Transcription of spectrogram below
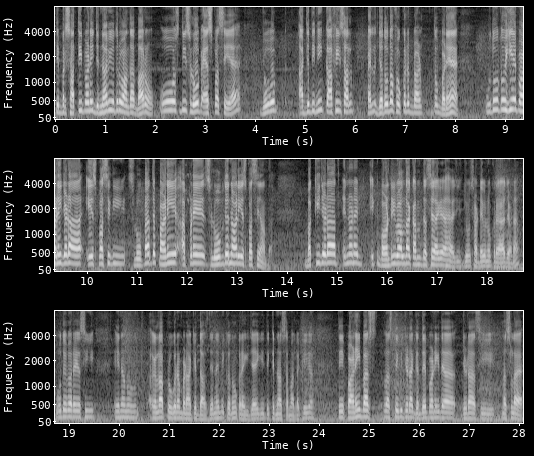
ਤੇ ਬਰਸਾਤੀ ਪਾਣੀ ਜਿੰਨਾ ਵੀ ਉਧਰੋਂ ਆਉਂਦਾ ਬਾਹਰੋਂ ਉਹ ਉਸ ਦੀ ਸਲੋਪ ਇਸ ਪਾਸੇ ਹੈ। ਜੋ ਅੱਜ ਦੀ ਨਹੀਂ, ਕਾਫੀ ਸਾਲ ਪਹਿਲਾਂ ਜਦੋਂ ਦਾ ਫੋਕਲ ਤੋਂ ਬਣਿਆ ਉਦੋਂ ਤੋਂ ਹੀ ਇਹ ਪਾਣੀ ਜਿਹੜਾ ਇਸ ਪਾਸੇ ਦੀ ਸਲੋਪ ਹੈ ਤੇ ਪਾਣੀ ਆਪਣੇ ਸਲੋਪ ਦੇ ਨਾਲ ਹੀ ਇਸ ਪਾਸੇ ਆਉਂਦਾ। ਬਾਕੀ ਜਿਹੜਾ ਇਹਨਾਂ ਨੇ ਇੱਕ ਬਾਉਂਡਰੀ ਵਾਲ ਦਾ ਕੰਮ ਦੱਸਿਆ ਗਿਆ ਹੈ ਜੀ, ਜੋ ਸਾਡੇ ਵੱਲੋਂ ਕਰਾਇਆ ਜਾਣਾ, ਉਹਦੇ ਬਾਰੇ ਅਸੀਂ ਇਹਨਾਂ ਨੂੰ ਅਗਲਾ ਪ੍ਰੋਗਰਾਮ ਬਣਾ ਕੇ ਦੱਸ ਦੇਣਾ ਵੀ ਕਦੋਂ ਕਰਾਈ ਜਾਏਗੀ ਤੇ ਕਿੰਨਾ ਸਮਾਂ ਲੱਗੇਗਾ। ਤੇ ਪਾਣੀ ਬਸ, ਵਾਸਤੇ ਵੀ ਜਿਹੜਾ ਗੰਦੇ ਪਾਣੀ ਦਾ ਜਿਹੜਾ ਅਸੀਂ ਮਸਲਾ ਹੈ,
